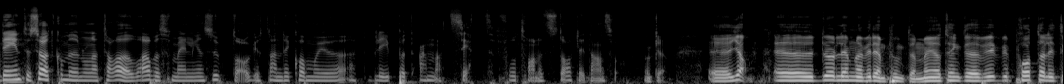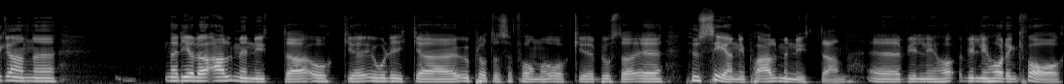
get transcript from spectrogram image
Det är inte så att kommunerna tar över Arbetsförmedlingens uppdrag utan det kommer ju att bli på ett annat sätt. Fortfarande ett statligt ansvar. Eh, ja, eh, då lämnar vi den punkten. Men jag tänkte vi, vi pratar lite grann eh, när det gäller allmännytta och eh, olika upplåtelseformer och eh, bostad. Eh, hur ser ni på allmännyttan? Eh, vill, ni ha, vill ni ha den kvar?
